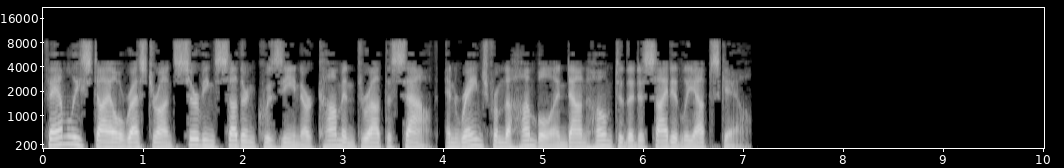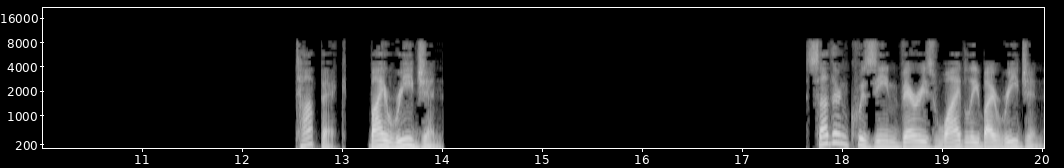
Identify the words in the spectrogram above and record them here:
Family-style restaurants serving Southern cuisine are common throughout the South, and range from the humble and down home to the decidedly upscale. By region Southern cuisine varies widely by region.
